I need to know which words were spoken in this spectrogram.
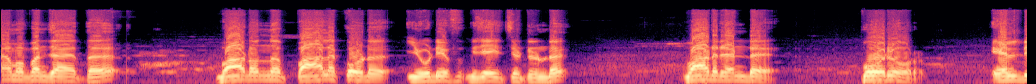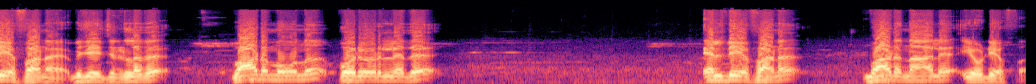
ഗ്രാമപഞ്ചായത്ത് വാർഡ് ഒന്ന് പാലക്കോട് യു ഡി എഫ് വിജയിച്ചിട്ടുണ്ട്. വാർഡ് രണ്ട് പോരൂർ എൽ ഡി എഫ് ആണ് വിജയിച്ചിട്ടുള്ളത്. വാർഡ് മൂന്ന് പോരൂരിലേത് എൽ ഡി എഫ് ആണ്. വാർഡ് നാല് യു ഡി എഫ്.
